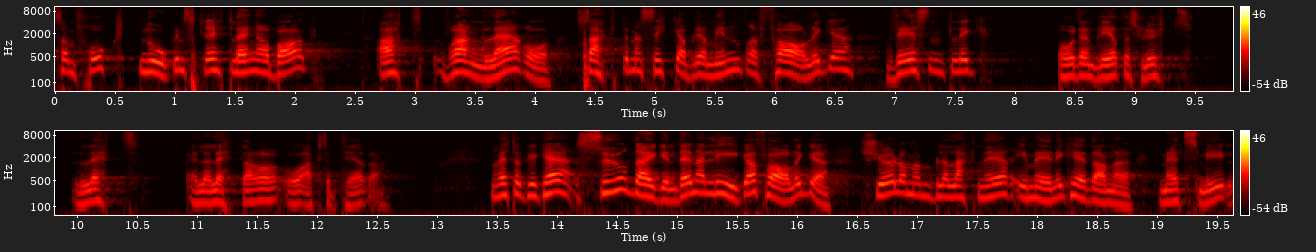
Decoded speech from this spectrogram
som frukt noen skritt lenger bak at vranglæra sakte, men sikkert blir mindre farlige, vesentlig, og den blir til slutt lett, eller lettere å akseptere. Men vet dere hva? Surdeigen den er like farlig selv om den blir lagt ned i menighetene med et smil.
